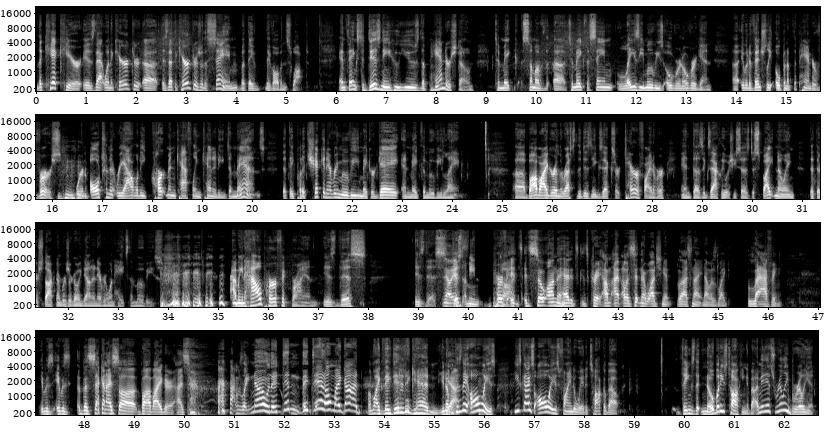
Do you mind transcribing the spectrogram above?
the kick here is that when the character uh, is that the characters are the same, but they've they've all been swapped. And thanks to Disney, who used the Pander Stone to make some of the, uh, to make the same lazy movies over and over again, uh, it would eventually open up the Pander verse, where an alternate reality Cartman Kathleen Kennedy demands that they put a chick in every movie, make her gay, and make the movie lame. Uh, Bob Iger and the rest of the Disney execs are terrified of her and does exactly what she says, despite knowing that their stock numbers are going down and everyone hates the movies. I mean, how perfect, Brian, is this? Is this? No, just, I mean, Perfect. God. It's it's so on the head. It's it's crazy. I'm, I I was sitting there watching it last night and I was like laughing. It was it was the second I saw Bob Iger, I saw, I was like, no, they didn't. They did. Oh my god. I'm like, they did it again, you know, Yeah. because they always, these guys always find a way to talk about things that nobody's talking about. I mean, it's really brilliant.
